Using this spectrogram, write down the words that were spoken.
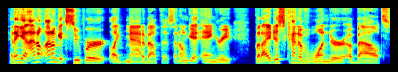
and again i don't i don't get super like mad about this i don't get angry but i just kind of wonder about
